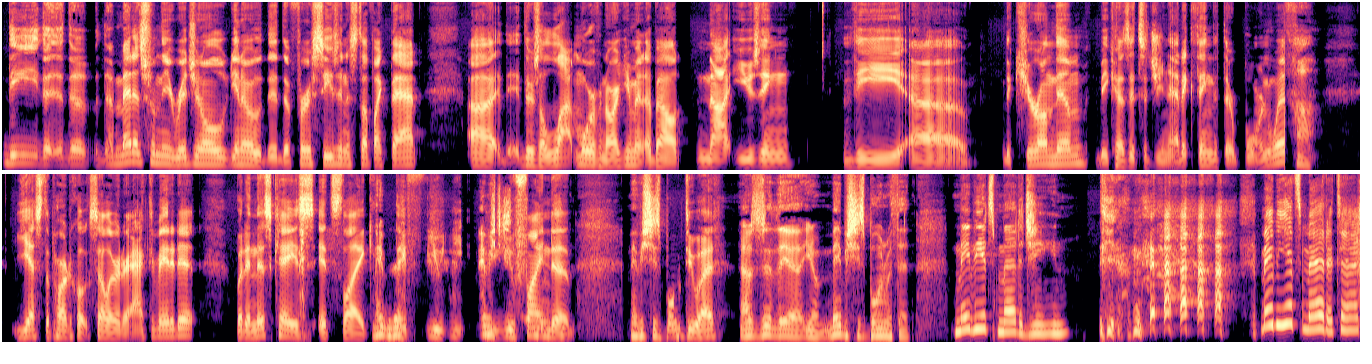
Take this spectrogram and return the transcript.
the the the, the metas from the original, you know, the, the first season and stuff like that uh, there's a lot more of an argument about not using the uh, the cure on them because it's a genetic thing that they're born with. Huh. Yes, the particle accelerator activated it, but in this case, it's like maybe they, you you, maybe you find a maybe she's born. Do what? I was the uh, you know maybe she's born with it. Maybe it's metagene. Yeah. Maybe it's meta tech.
